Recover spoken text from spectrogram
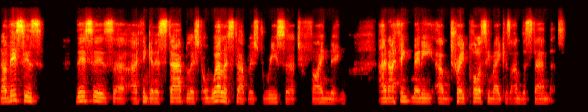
Now, this is this is, uh, I think, an established, a well-established research finding and I think many um, trade policymakers understand this.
